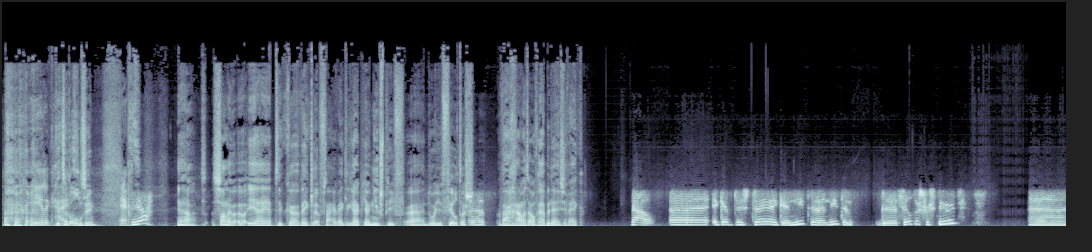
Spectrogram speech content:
Dit heerlijkheid. soort onzin. Echt. Ja, Ja, Sanne, eh, jij hebt natuurlijk eh, wekelijks, of nou, wekelijks, jij hebt jouw nieuwsbrief eh, door je filters. Uh-huh. Waar gaan we het over hebben deze week? nou, eh, ik heb dus twee weken niet, eh, niet de, de filters verstuurd. Eh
